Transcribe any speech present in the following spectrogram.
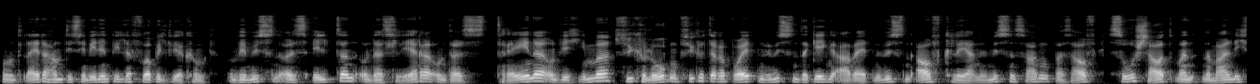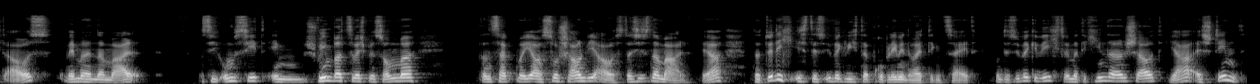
Und leider haben diese Medienbilder Vorbildwirkung. Und wir müssen als Eltern und als Lehrer und als Trainer und wie ich immer, Psychologen, Psychotherapeuten, wir müssen dagegen arbeiten, wir müssen aufklären, wir müssen sagen, pass auf, so schaut man normal nicht aus. Wenn man normal sich umsieht, im Schwimmbad zum Beispiel im Sommer, dann sagt man, ja, so schauen wir aus, das ist normal, ja. Natürlich ist das Übergewicht ein Problem in der heutigen Zeit. Und das Übergewicht, wenn man die Kinder anschaut, ja, es stimmt.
